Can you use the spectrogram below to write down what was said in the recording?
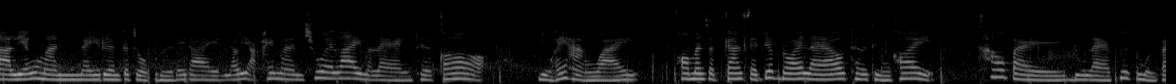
ลาเลี้ยงมันในเรือนกระจกหรือใดๆ แล้วอยากให้มันช่วยไล่แมลง เธอก็อยู่ให้ห่างไว้ พอมันจัดการเสร็จเรียบร้อยแล้ว เธอถึงค่อยเข้าไปดูแลพืชสมุนไพร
